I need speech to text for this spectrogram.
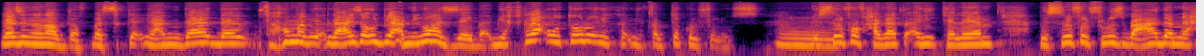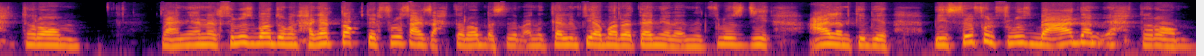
لازم ننظف بس يعني ده ده فهم بي... اللي عايزة أقول بيعملوها إزاي بقى؟ بيخلقوا طرق يفرتكوا الفلوس بيصرفوا في حاجات أي كلام بيصرفوا الفلوس بعدم احترام. يعني أنا الفلوس برضو من حاجات طاقة الفلوس عايزه احترام بس نبقى نتكلم فيها مرة تانية لأن الفلوس دي عالم كبير. بيصرفوا الفلوس بعدم احترام.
